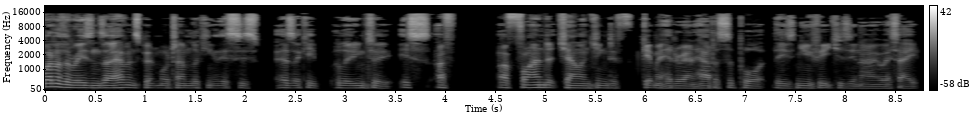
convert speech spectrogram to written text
one of the reasons I haven't spent more time looking at this is, as I keep alluding to, is I I find it challenging to get my head around how to support these new features in iOS 8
